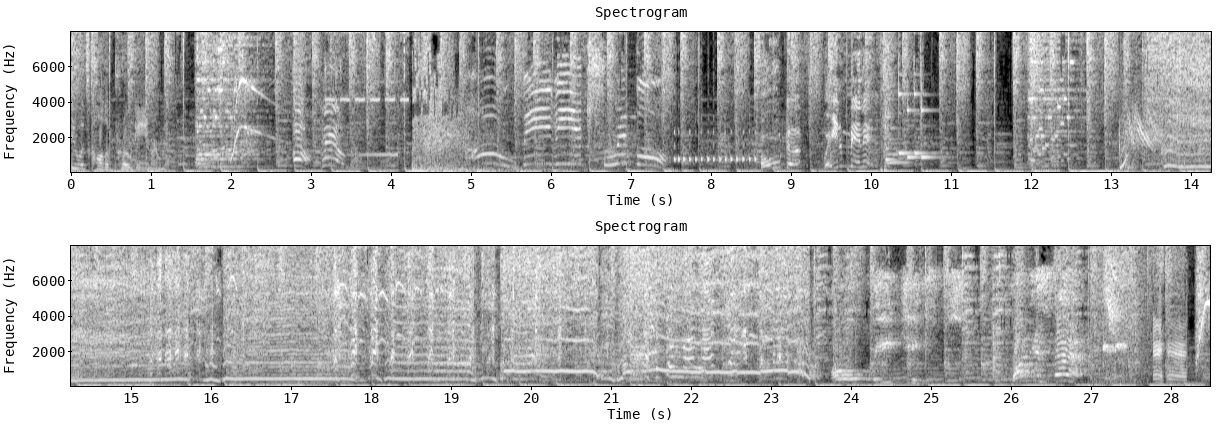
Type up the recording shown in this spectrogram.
Do what's called a pro gamer move. Oh, hell no. Oh, baby, a triple. Hold up. Wait a minute. Holy Jesus! What is that?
